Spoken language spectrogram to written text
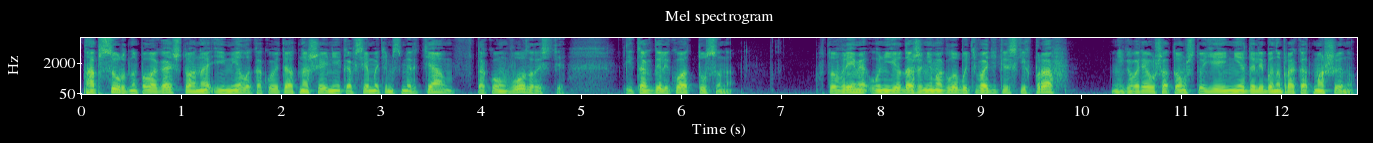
Абсурдно полагать, что она имела какое-то отношение ко всем этим смертям в таком возрасте и так далеко от Тусона. В то время у нее даже не могло быть водительских прав, не говоря уж о том, что ей не дали бы на прокат машину.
